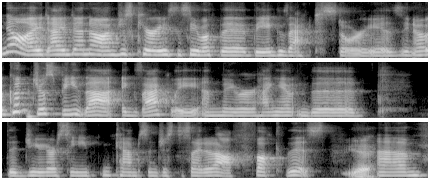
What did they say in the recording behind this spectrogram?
no, I I don't know. I'm just curious to see what the the exact story is. You know, it could just be that exactly, and they were hanging out in the the GRC camps and just decided, ah, fuck this. Yeah. Um,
